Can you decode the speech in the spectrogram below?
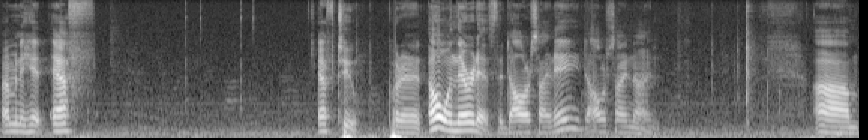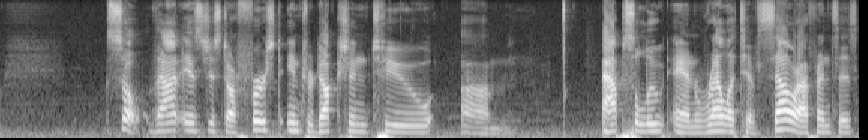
I'm going to hit F, F2. Put it in. Oh, and there it is, the dollar sign A, dollar sign 9. Um, so that is just our first introduction to um, absolute and relative cell references.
